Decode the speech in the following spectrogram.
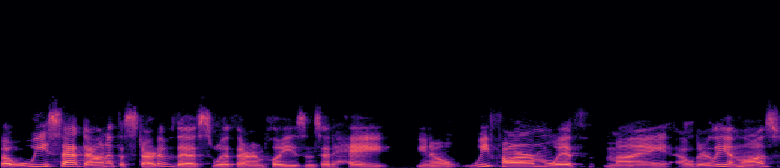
But we sat down at the start of this with our employees and said, "Hey, you know, we farm with my elderly in-laws.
